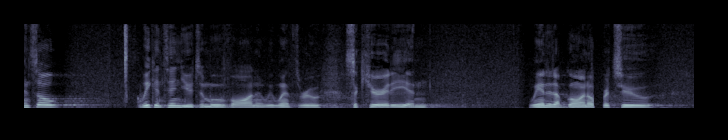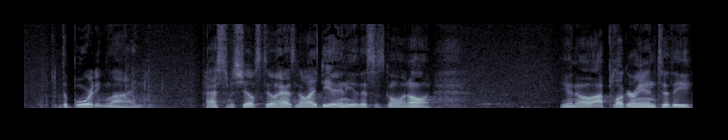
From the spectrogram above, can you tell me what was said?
And so, we continued to move on and we went through security and we ended up going over to the boarding line. Pastor Michelle still has no idea any of this is going on. You know, I plug her into the,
